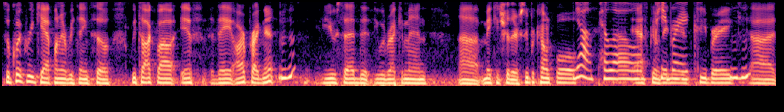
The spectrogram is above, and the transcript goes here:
so quick recap on everything. So we talked about if they are pregnant. Mm-hmm. You said that you would recommend uh, making sure they're super comfortable. Yeah, pillow, Ask them if pee they need a break. pee break. Uh,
